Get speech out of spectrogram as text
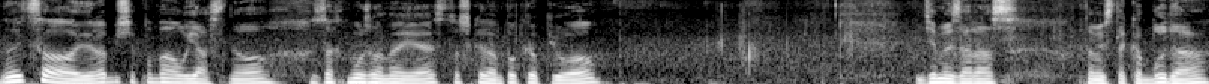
No i co, i robi się pomału jasno, zachmurzone jest, troszkę nam pokropiło. Idziemy zaraz, tam jest taka buda,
